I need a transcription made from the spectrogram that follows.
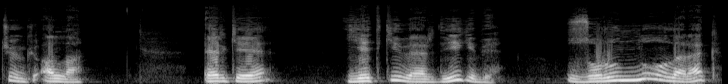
Çünkü Allah erkeğe yetki verdiği gibi zorunlu olarak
